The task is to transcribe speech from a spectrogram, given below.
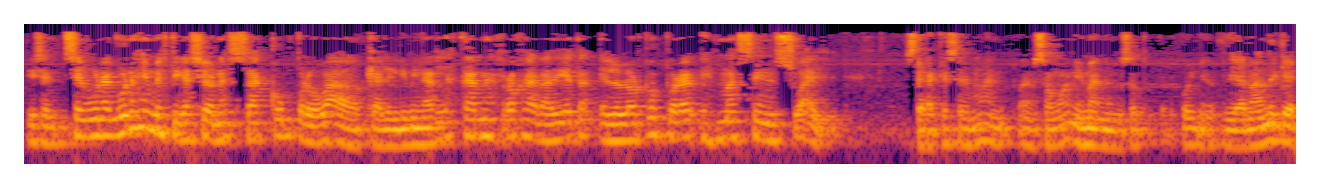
Dicen, según algunas investigaciones, se ha comprobado que al eliminar las carnes rojas de la dieta, el olor corporal es más sensual. ¿Será que ser humano? Bueno, somos animales nosotros, pero coño, llamando y que...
